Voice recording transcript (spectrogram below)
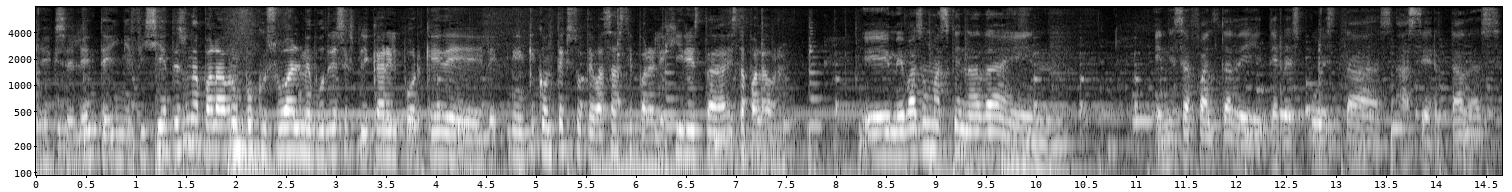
Excelente, ineficiente es una palabra un poco usual. ¿Me podrías explicar el porqué de en qué contexto te basaste para elegir esta, esta palabra? Eh, me baso más que nada en, en esa falta de, de respuestas acertadas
